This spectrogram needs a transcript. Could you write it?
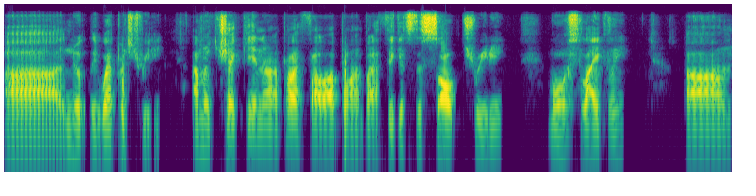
uh, nuclear weapons treaty. I'm gonna check in. I'll probably follow up on but I think it's the SALT treaty, most likely. Um,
